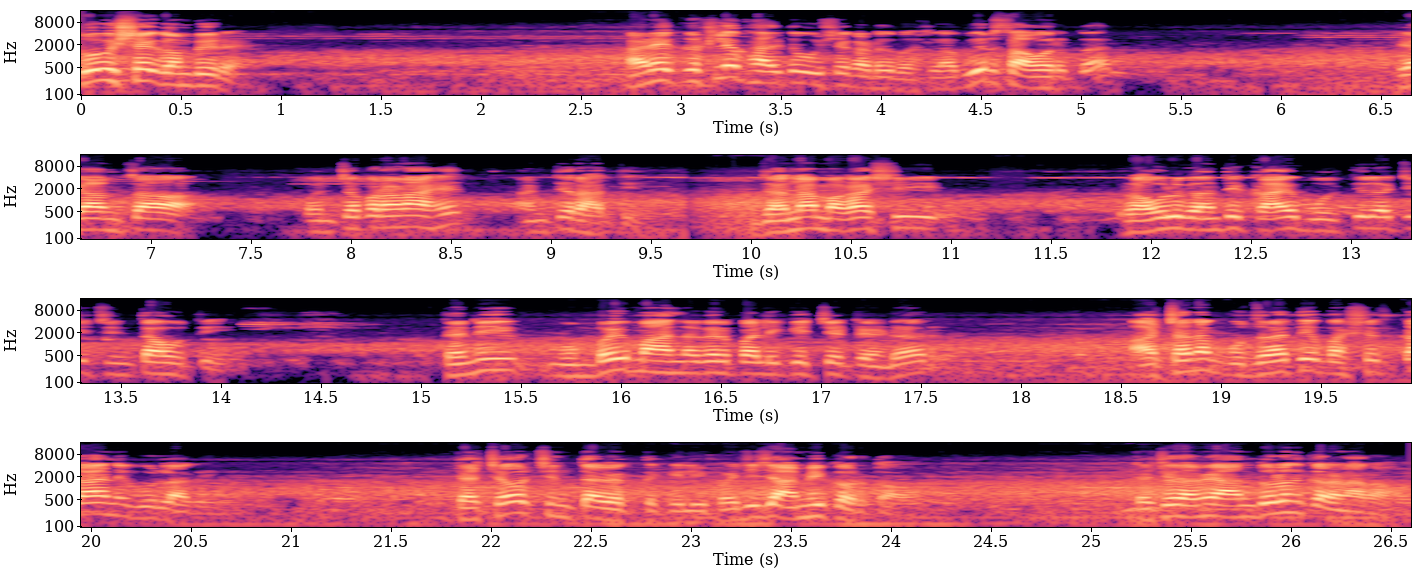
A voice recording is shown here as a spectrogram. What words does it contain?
तो विषय गंभीर आहे. आणि कसले फालतू विषय काढत बसला? वीर सावरकर हे आमचा पंचप्राण आहेत आणि ते राहतील. ज्यांना मगाशी राहुल गांधी काय बोलतील याची चिंता होती. त्यांनी मुंबई महानगरपालिकेचे टेंडर अचानक गुजराती भाषेत का निघू लागले? त्याच्यावर चिंता व्यक्त केली पाहिजे जे आम्ही करतो आहोत. त्याच्यावर आम्ही आंदोलन करणार आहोत.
